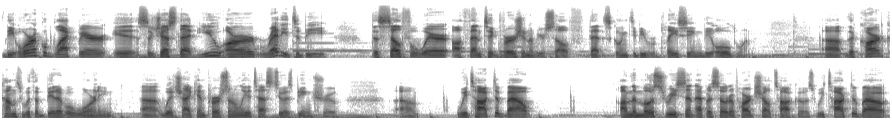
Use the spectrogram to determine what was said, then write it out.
The Oracle Black Bear is, suggests that you are ready to be the self aware, authentic version of yourself that's going to be replacing the old one. Uh, the card comes with a bit of a warning, uh, which I can personally attest to as being true. Um, we talked about on the most recent episode of Hard Shell Tacos, we talked about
